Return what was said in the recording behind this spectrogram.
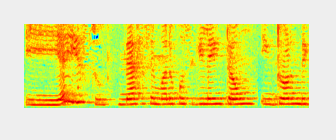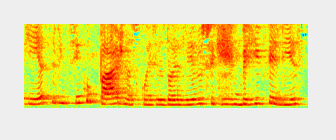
E é isso. Nessa semana eu consegui ler então em torno de 525 páginas com esses dois livros. Fiquei bem feliz,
